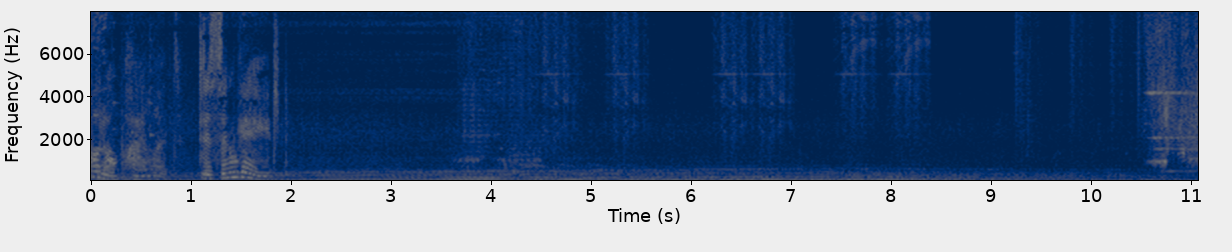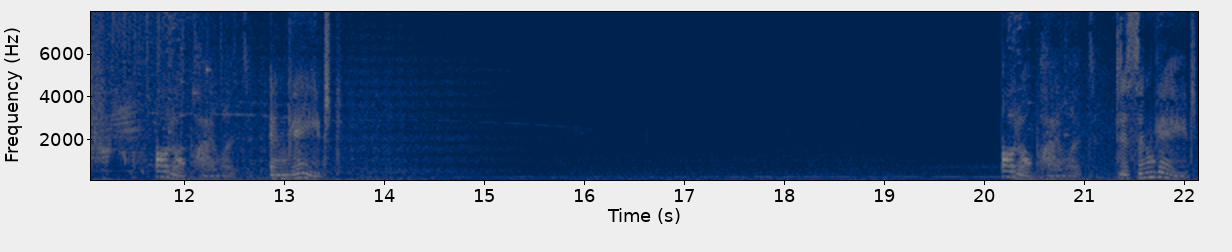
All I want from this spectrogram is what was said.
Autopilot disengaged. Autopilot engaged. Autopilot disengaged.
